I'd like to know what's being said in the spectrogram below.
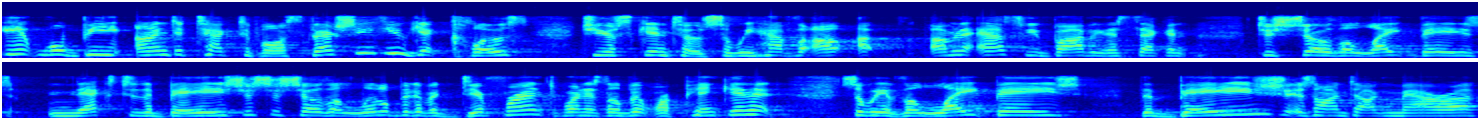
It will be undetectable, especially if you get close to your skin tone. So we have, uh, uh I'm going to ask you, Bobbi, in a second to show the light beige next to the beige, just to show the little bit of a different. One has a little bit more pink in it. So we have the light beige, the beige is on Dagmara.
